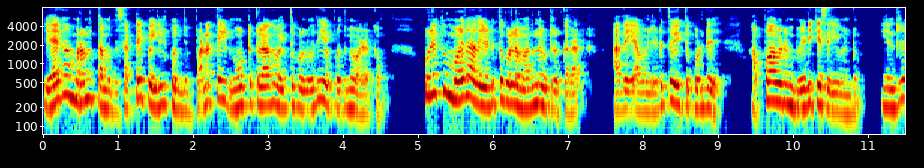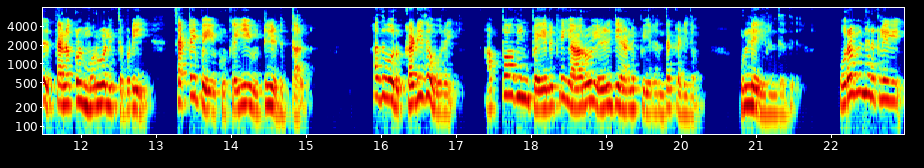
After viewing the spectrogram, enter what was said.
ஏகாம்பரம் தமது சட்டைப்பையில் கொஞ்சம் பணத்தை நோட்டுகளாக வைத்துக் கொள்வது எப்போதுமே வழக்கம். குளிக்கும்போது அதை எடுத்துக்கொள்ள மறந்து விட்டிருக்கிறார். அதை அவள் எடுத்து வைத்துக்கொண்டு அப்பாவிடம் வேடிக்கை செய்ய வேண்டும் என்று தனக்குள் முருவளித்தபடி சட்டைப்பையுக்குள் கையை விட்டு எடுத்தாள். அது ஒரு கடித உரை. அப்பாவின் பெயருக்கு யாரோ எழுதி அனுப்பியிருந்த கடிதம் உள்ளே இருந்தது. உறவினர்களில்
